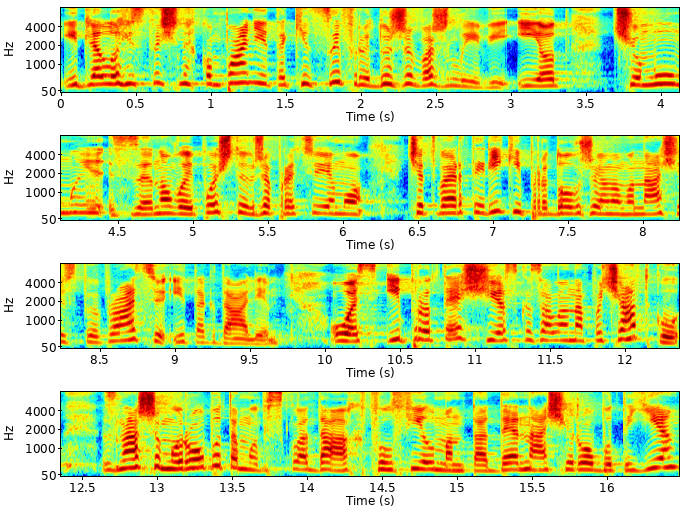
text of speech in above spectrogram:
І для логістичних компаній такі цифри дуже важливі. І от чому ми з новою поштою вже працюємо четвертий рік і продовжуємо нашу співпрацю і так далі. Ось і про те, що я сказала на початку, з нашими роботами в складах фулфілмента, де наші роботи є,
